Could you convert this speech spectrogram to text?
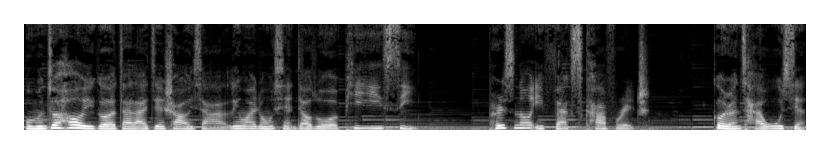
我们最后一个再来介绍一下另外一种险，叫做 PEC（Personal Effects Coverage，个人财务险）。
